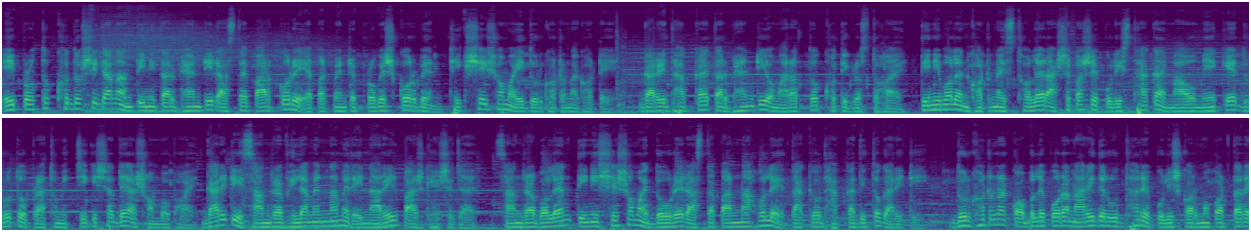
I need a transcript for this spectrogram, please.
এই প্রত্যক্ষদর্শী জানান, তিনি তার ভ্যানটি রাস্তায় পার্ক করে অ্যাপার্টমেন্টে প্রবেশ করবেন। ঠিক সেই সময় দুর্ঘটনা ঘটে। গাড়ির ধাক্কায় তার ভ্যানটিও মারাত্মক ক্ষতিগ্রস্ত হয়। তিনি বলেন, ঘটনাস্থলের আশেপাশে পুলিশ থাকায় মা ও মেয়েকে দ্রুত প্রাথমিক চিকিৎসা দেওয়া সম্ভব হয়। গাড়িটি সান্দ্রা ভিলামেন নামের এই নারীর পাশ ঘেঁষে যায়। সান্দ্রা বলেন, তিনি সে সময় দৌড়ে রাস্তা পার না হলে তাকেও ধাক্কা দিত গাড়িটি। দুর্ঘটনার কবলে পড়া নারীদের উদ্ধারে পুলিশ কর্মকর্তারা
